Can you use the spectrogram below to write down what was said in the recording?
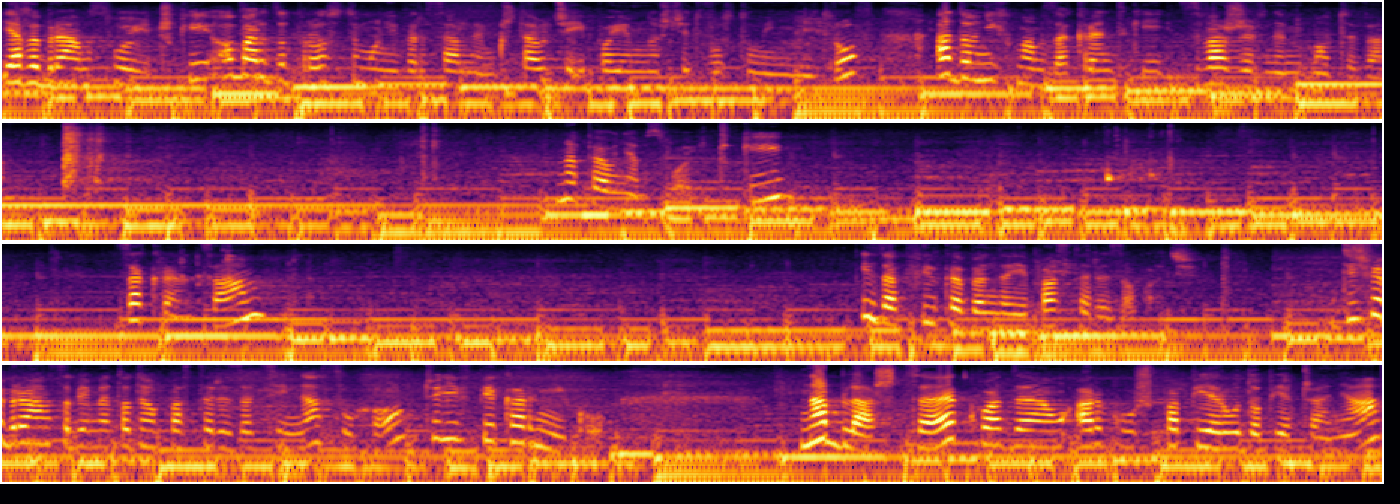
Ja wybrałam słoiczki o bardzo prostym, uniwersalnym kształcie i pojemności 200 ml, a do nich mam zakrętki z warzywnym motywem. Napełniam słoiczki. Zakręcam. I za chwilkę będę je pasteryzować. Dziś wybrałam sobie metodę pasteryzacji na sucho, czyli w piekarniku. Na blaszce kładę arkusz papieru do pieczenia,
